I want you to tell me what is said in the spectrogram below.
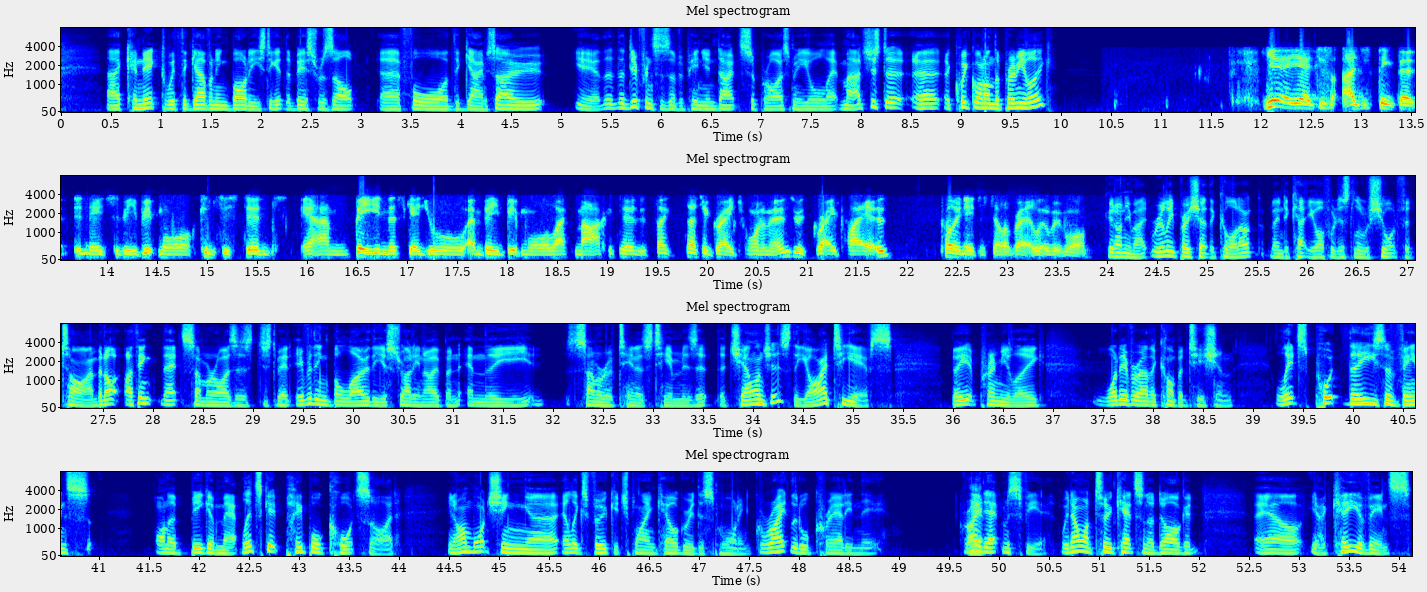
uh, connect with the governing bodies to get the best result uh, for the game. So, yeah, the, the differences of opinion don't surprise me all that much. Just a, a, a quick one on the Premier League. Yeah, yeah. Just I just think that it needs to be a bit more consistent, um, be in the schedule, and be a bit more like marketed. It's like such a great tournament with great players. Probably need to celebrate a little bit more. Good on you, mate. Really appreciate the call. I don't mean to cut you off. We're just a little short for time, but I, I think that summarises just about everything below the Australian Open and the summer of tennis. Tim, is it the challenges, the ITFs, be it Premier League, whatever other competition? Let's put these events on a bigger map. Let's get people courtside. You know, I'm watching uh, Alex Vukic playing Calgary this morning. Great little crowd in there. Great Yeah. atmosphere. We don't want two cats and a dog at our you know key events.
